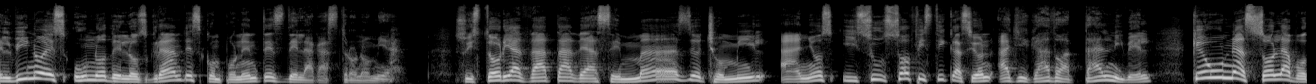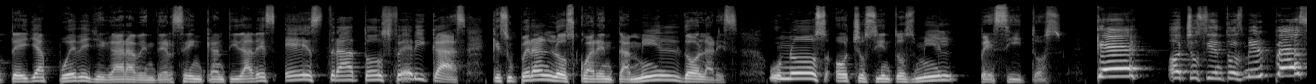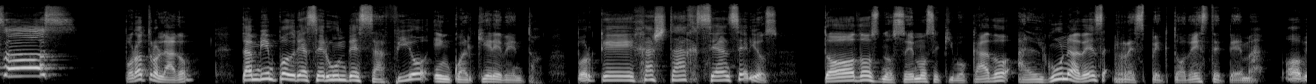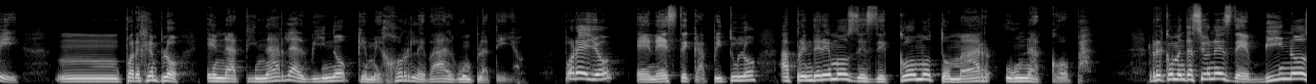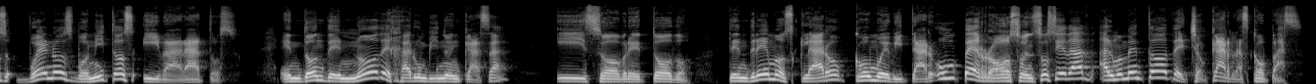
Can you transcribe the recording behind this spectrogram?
El vino es uno de los grandes componentes de la gastronomía. Su historia data de hace más de 8000 años y su sofisticación ha llegado a tal nivel que una sola botella puede llegar a venderse en cantidades estratosféricas que superan los 40 mil dólares, unos 800 mil pesitos. ¿Qué? ¡800 mil pesos! Por otro lado, también podría ser un desafío en cualquier evento, porque hashtag sean serios. Todos nos hemos equivocado alguna vez respecto de este tema. Obi, mm, por ejemplo, en atinarle al vino que mejor le va a algún platillo. Por ello, en este capítulo aprenderemos desde cómo tomar una copa. Recomendaciones de vinos buenos, bonitos y baratos. En donde no dejar un vino en casa y sobre todo, tendremos claro cómo evitar un perroso en sociedad al momento de chocar las copas.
